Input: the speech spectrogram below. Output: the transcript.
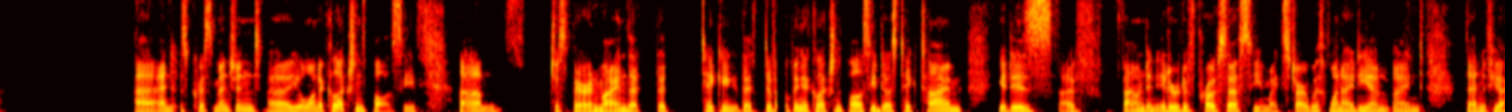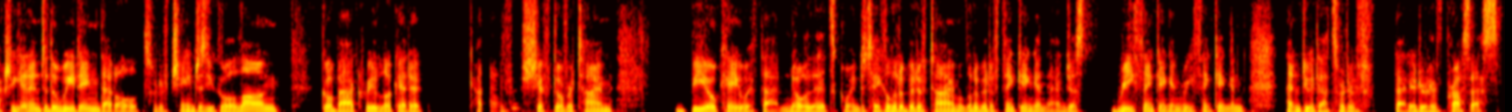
uh, and as Chris mentioned, uh, you'll want a collections policy. Um, just bear in mind that that taking that developing a collections policy does take time. It is I've found an iterative process. So you might start with one idea in mind. Then if you actually get into the weeding, that'll sort of change as you go along, go back, relook at it, kind of shift over time. Be okay with that. Know that it's going to take a little bit of time, a little bit of thinking and, and just rethinking and rethinking and, and do that sort of that iterative process.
